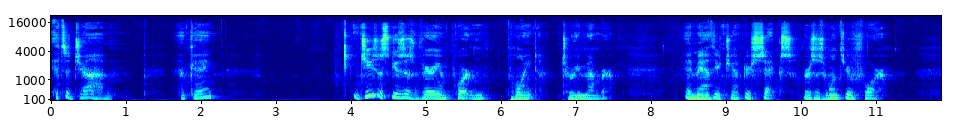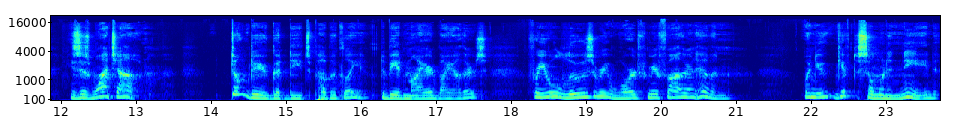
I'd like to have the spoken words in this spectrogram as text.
it's a job. Okay? Jesus gives us a very important point to remember in Matthew chapter 6, verses 1 through 4. He says, Watch out. Don't do your good deeds publicly to be admired by others, for you will lose a reward from your Father in heaven. When you give to someone in need,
